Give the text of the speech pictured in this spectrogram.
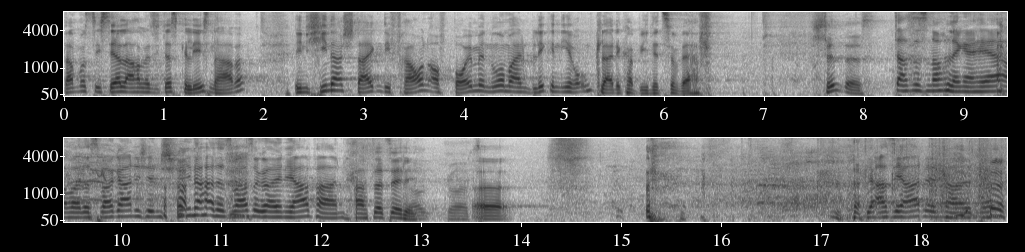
da musste ich sehr lachen, als ich das gelesen habe. In China steigen die Frauen auf Bäume, nur um einen Blick in ihre Umkleidekabine zu werfen. Stimmt es? Das ist noch länger her, aber das war gar nicht in China, das war sogar in Japan. Ach, tatsächlich. Gott. Äh, Die Asiatin halt. Ne?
